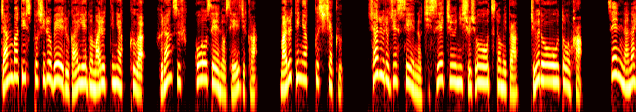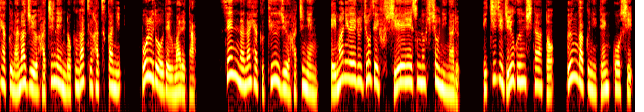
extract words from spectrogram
ジャンバティスト・シルベール・ガイエド・マルティニャックは、フランス復興世の政治家。マルティニャック子爵。シャルル10世の治世中に首相を務めた中道王党派。1778年6月20日に、ボルドーで生まれた。1798年、エマニュエル・ジョゼフ・シエースの秘書になる。一時従軍した後、文学に転校し、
